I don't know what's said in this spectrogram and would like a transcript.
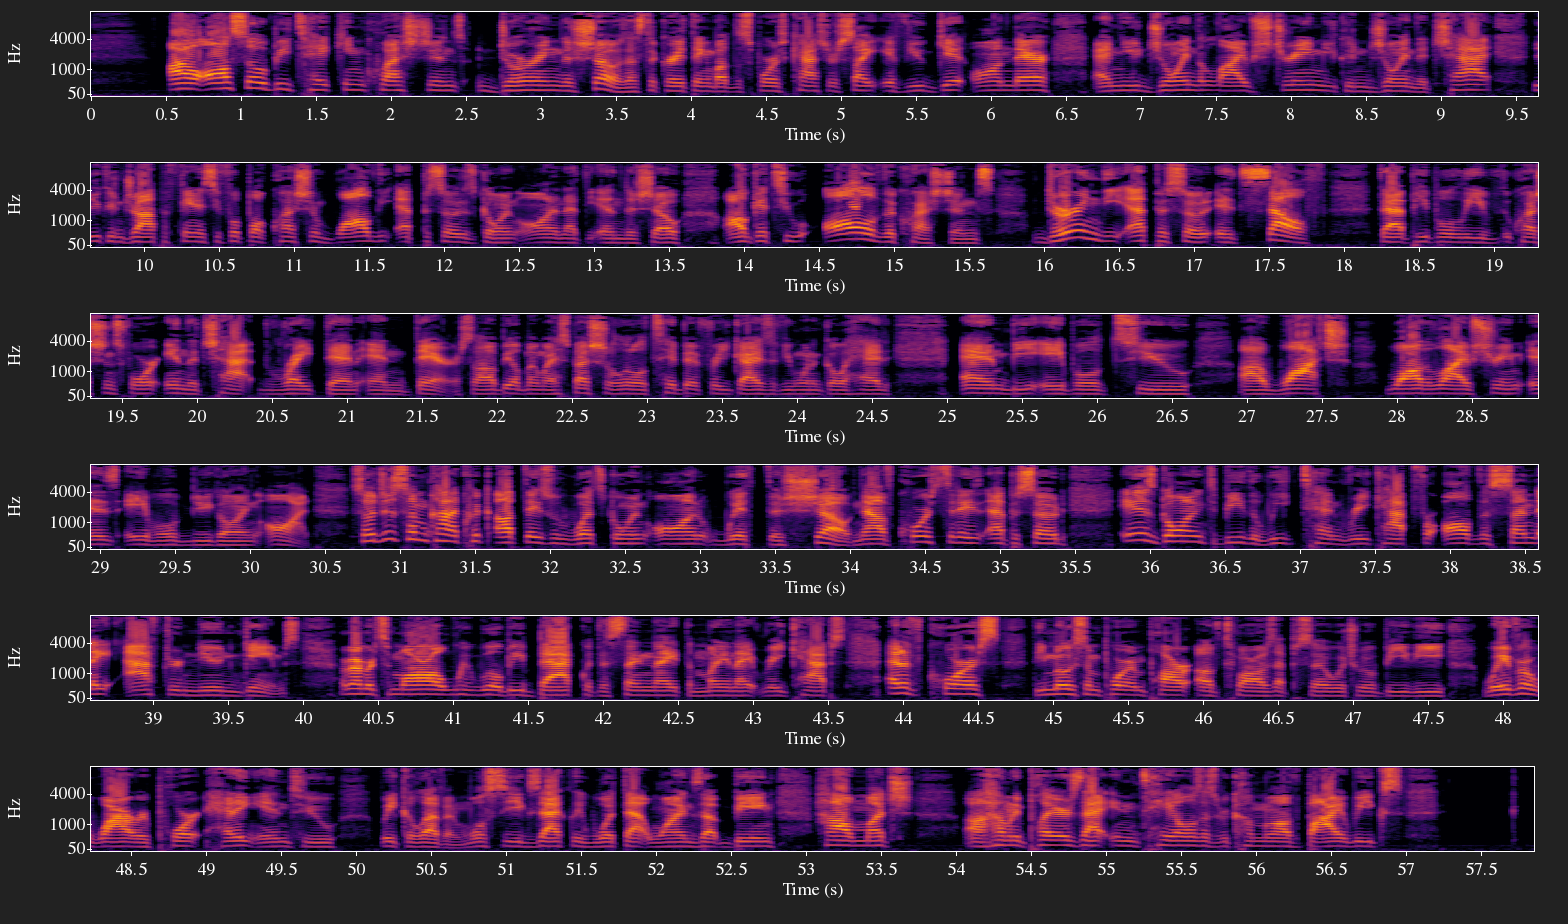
I'll also be taking questions during the shows. That's the great thing about the Sportscaster site. If you get on there and you join the live stream, you can join the chat. You can drop a fantasy football question while the episode is going on. And at the end of the show, I'll get to all of the questions during the episode itself that people leave the questions for in the chat right then and there. So I'll be able to make my special little tidbit for you guys if you want to go ahead and be able to uh, watch while the live stream is able to be going on. So just some kind of quick updates with what's going on with the show. Now, of course, today's episode is going to be the week 10 recap for all the Sunday afternoon games. Remember, tomorrow we will be back with the Sunday night, the Monday night recaps, and of course, the most important part of tomorrow's episode, which will be the waiver wire report heading into week 11. We'll see exactly what that winds up being, how much uh, how many players that entails as we're coming off bye weeks,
